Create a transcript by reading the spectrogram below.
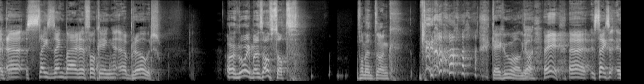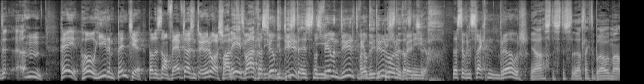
Impro, impro. eh, slechts denkbare fucking eh, brouwer. Oh, no, ik ben zelf zat. Van mijn drank. Kijk, goed man. Ja. Hey, eh, zeg ze, eh, de- eh, hmm. hey, ho, hier een pintje. Dat is dan 5000 euro alsjeblieft. Maar nee, het is waar. Dat is veel die te duur. is dat is niet- veel te duur, veel te je duur voor een Dat is pintje. niet- Dat is toch een slechte brouwer? Ja, dat is, dat is, is slechte brouwen, maar...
